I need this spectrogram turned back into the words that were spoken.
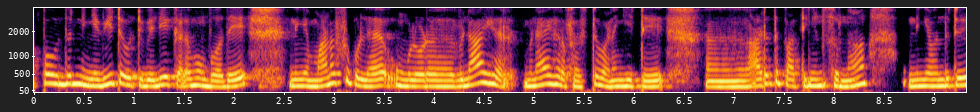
அப்போ வந்து நீங்கள் வீட்டை விட்டு வெளியே கிளம்பும் போதே நீங்கள் மனசுக்குள்ளே உங்களோட விநாயகர் விநாயகரை ஃபஸ்ட்டு வணங்கிட்டு அடுத்து பார்த்தீங்கன்னு சொன்னால் நீங்கள் வந்துட்டு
